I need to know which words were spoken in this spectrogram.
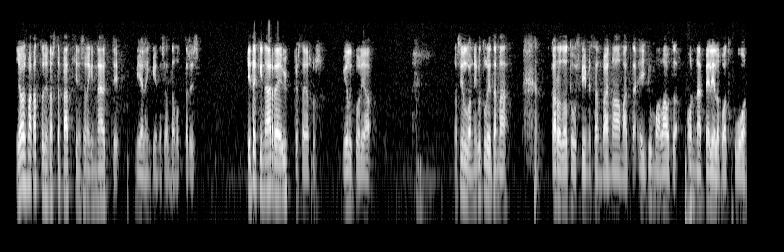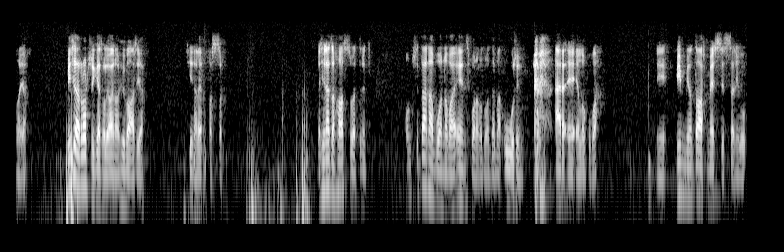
Joo, jos mä katsoisin kanssa sitä pätkiä, niin se ainakin näytti mielenkiintoiselta, mutta siis... Itekin RE1 joskus vilkuili ja... No silloin niinku tuli tämä karu totuus viimeistään päin naama, että ei jumalauta, on nämä pelilokuvat huonoja. Michelle Rodriguez oli ainoa hyvä asia siinä leffassa. Ja sinänsä hassu, että nyt onko se tänä vuonna vai ensi vuonna, kun tulee tämä uusin RE-elokuva, niin Mimmi on taas messissä niinku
